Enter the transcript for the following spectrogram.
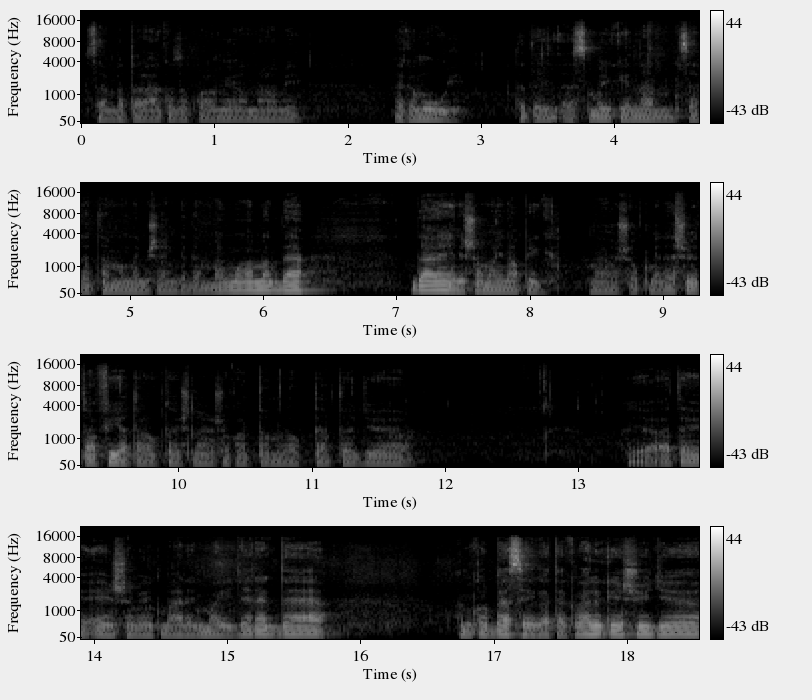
szembe találkozok valami olyannal, ami nekem új. Tehát ezt mondjuk én nem szeretem, meg nem is engedem meg magamnak, de, de én is a mai napig nagyon sok minden, sőt a fiataloktól is nagyon sokat tanulok, tehát hogy, hogy hát én sem vagyok már egy mai gyerek, de amikor beszélgetek velük, és úgy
